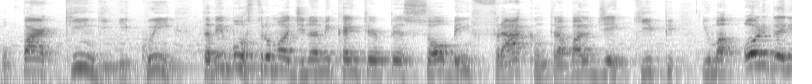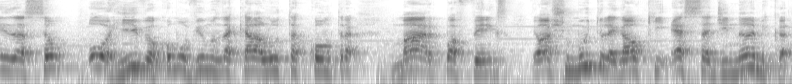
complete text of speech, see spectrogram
O par King e Queen também mostrou uma dinâmica interpessoal bem fraca, um trabalho de equipe e uma organização horrível como vimos naquela luta contra Marco a Fênix. Eu acho muito legal que essa dinâmica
